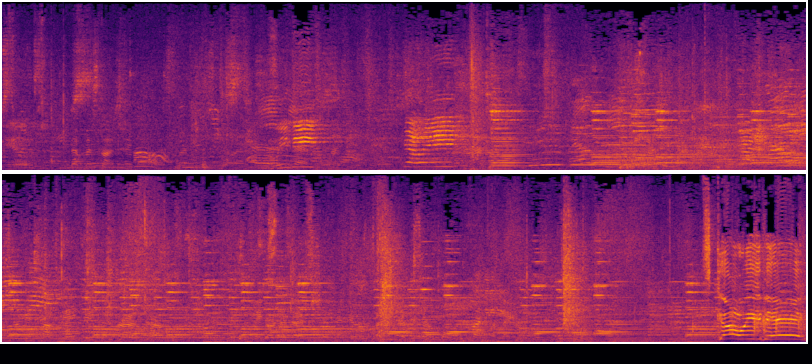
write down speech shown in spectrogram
That must not take off. Weedy! Kelly! Let's go, Evie!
